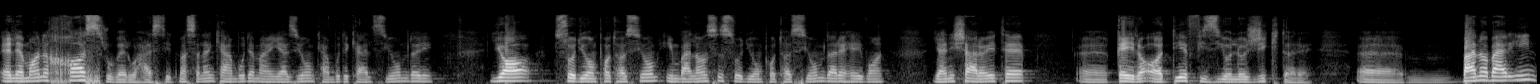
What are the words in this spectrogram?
المان خاص روبرو هستید مثلا کمبود منیزیم کمبود کلسیوم دارید. یا سودیوم پتاسیم این بالانس سودیوم پتاسیم داره حیوان. یعنی شرایط غیر عادی فیزیولوژیک داره. بنابراین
